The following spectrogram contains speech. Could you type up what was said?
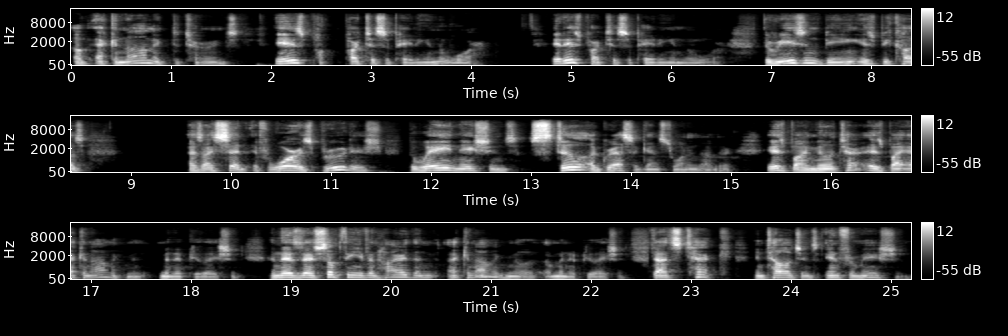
of economic deterrence is p- participating in the war. It is participating in the war. The reason being is because as I said, if war is brutish, the way nations still aggress against one another is by military is by economic manipulation. And there's there's something even higher than economic uh, manipulation. That's tech intelligence information.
